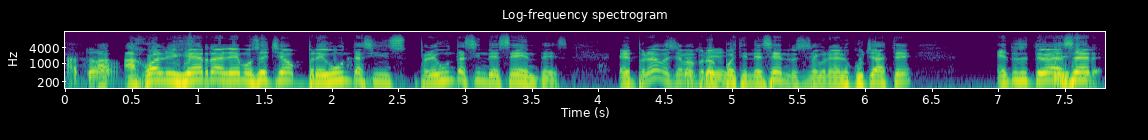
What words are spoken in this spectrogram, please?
a, a Juan Luis Guerra, le hemos hecho preguntas, ins- preguntas indecentes. El programa se llama Sí. Propuesta Indecente, no sé si alguna vez lo escuchaste. Entonces te voy a Sí, hacer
